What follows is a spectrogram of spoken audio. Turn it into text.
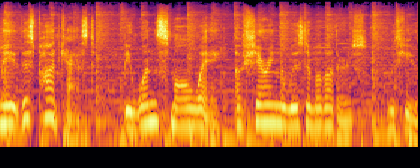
May this podcast be one small way of sharing the wisdom of others with you.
